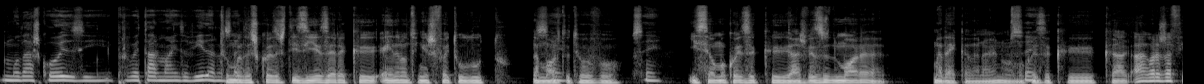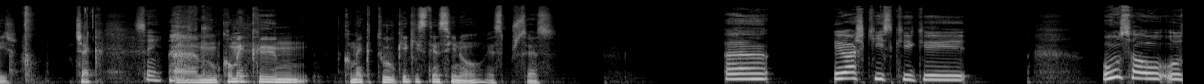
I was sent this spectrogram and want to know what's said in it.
mudar as coisas e aproveitar mais a vida, não Tu, sei. uma das coisas que dizias era que ainda não tinhas feito o luto da morte Sim. do teu avô. Sim, Isso é uma coisa que às vezes demora uma década, não é? Não é uma Sim. coisa que, que há- Ah, agora já fiz. Check. sim. Ahm, como é que como é que tu o que é que isso te ensinou esse processo? Ah, eu acho que isso que, que- um só o, o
